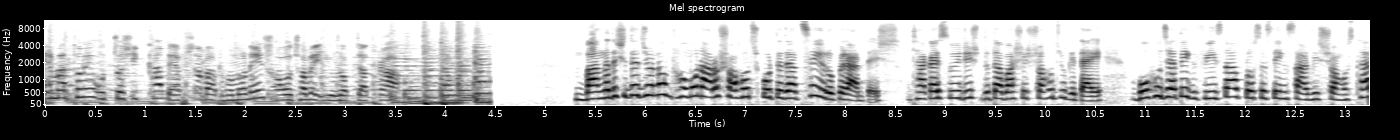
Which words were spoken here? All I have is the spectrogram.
এর মাধ্যমে উচ্চশিক্ষা ব্যবসা বা ভ্রমণে সহজ হবে ইউরোপ যাত্রা। বাংলাদেশিদের জন্য ভ্রমণ আরও সহজ করতে যাচ্ছে ইউরোপের আট দেশ। ঢাকায় সুইডিশ দূতাবাসের সহযোগিতায় বহুজাতিক ভিসা প্রসেসিং সার্ভিস সংস্থা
